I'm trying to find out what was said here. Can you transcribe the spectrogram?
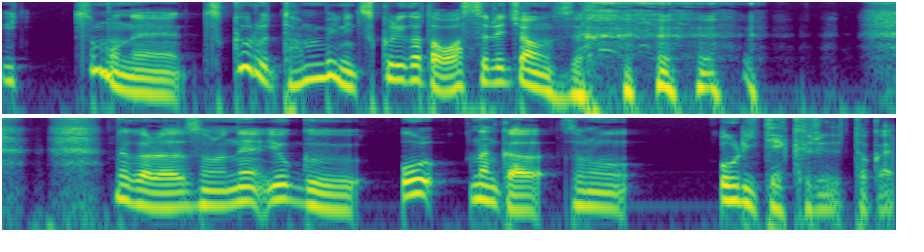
いつもね、作るたんびに作り方忘れちゃうんですよ。だから、そのね、よく、お、なんか、その、降りてくるとか、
